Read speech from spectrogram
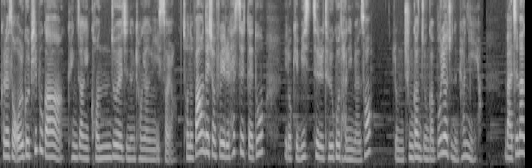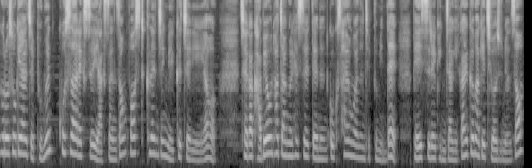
그래서 얼굴 피부가 굉장히 건조해지는 경향이 있어요. 저는 파운데이션 free를 했을 때도 이렇게 미스트를 들고 다니면서 좀 중간중간 뿌려주는 편이에요. 마지막으로 소개할 제품은 코스알엑스 약산성 퍼스트 클렌징 밀크 젤이에요. 제가 가벼운 화장을 했을 때는 꼭 사용하는 제품인데 베이스를 굉장히 깔끔하게 지워주면서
